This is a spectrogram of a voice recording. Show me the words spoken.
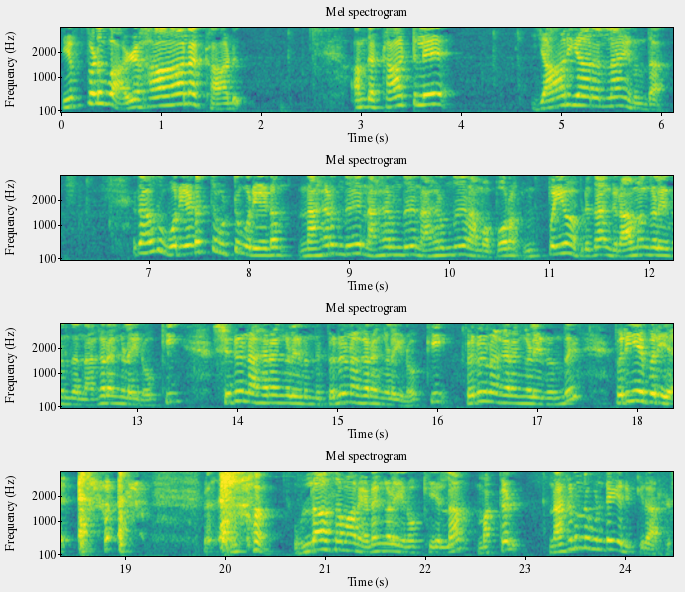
எவ்வளவு அழகான காடு. அந்த காட்டிலே யார் யாரெல்லாம் இருந்தால் அதாவது ஒரு இடத்தை விட்டு ஒரு இடம் நகர்ந்து நகர்ந்து நகர்ந்து நம்ம போகிறோம் இப்பயும் அப்படி தான் கிராமங்களில் இருந்த நகரங்களை நோக்கி சிறு நகரங்களிலிருந்து பெருநகரங்களை நோக்கி பெருநகரங்களிலிருந்து பெரிய பெரிய உல்லாசமான இடங்களை நோக்கியெல்லாம் மக்கள் நகர்ந்து கொண்டே இருக்கிறார்கள்.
